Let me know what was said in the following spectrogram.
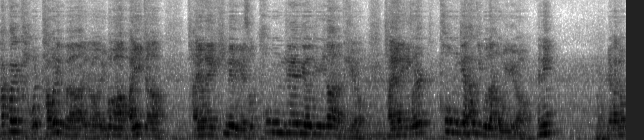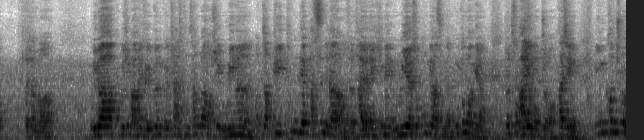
각각의 가월, 다원이 거야. 얘들아. 이거 봐봐. by 있잖아. 자연의 힘에 의해서 통제되어집니다. 라는 뜻이에요. 자연의 힘을 통제하기보다는 오히려. 했니? 이해가죠? 다시 한번. 우리가 그것이 마음에 들든 그렇지 않든 상관없이 우리는 어차피 통제받습니다. 라고 자연의 힘에 의해서 통제받습니다. 공통관계야. 전치사 by의 목적어. 다시. in control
